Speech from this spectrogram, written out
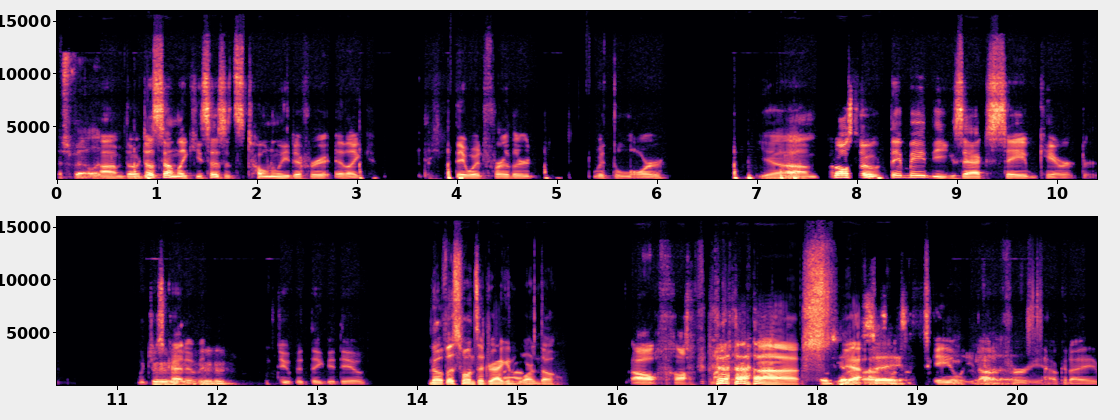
That's valid. Um, though it does sound like he says it's totally different. and, Like they went further with the lore. Yeah. Um, but also they made the exact same character, which is kind of a mhm. stupid thing to do. No, this one's a Dragonborn though. Oh, oh my Yeah. yeah. So say. it's a scaly, not a furry. How could I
